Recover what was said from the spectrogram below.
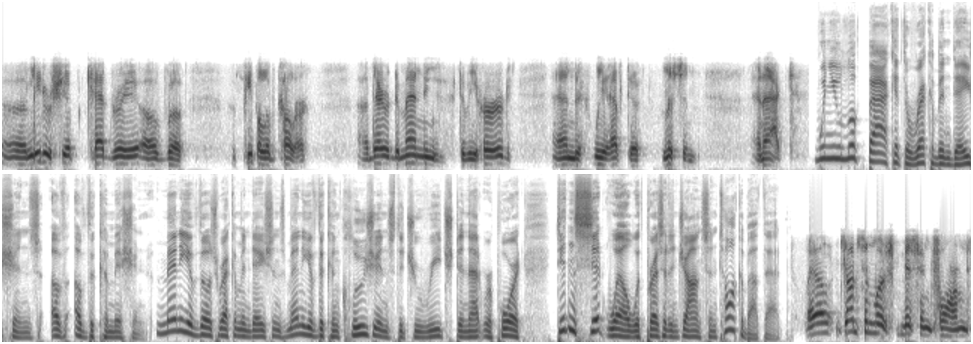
uh, leadership cadre of uh, people of color. Uh, they're demanding to be heard, and we have to listen and act. When you look back at the recommendations of, of the commission, many of those recommendations, many of the conclusions that you reached in that report didn't sit well with President Johnson. Talk about that. Well, Johnson was misinformed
